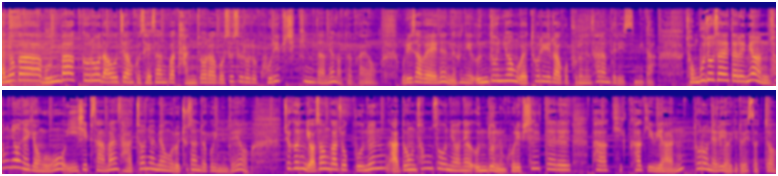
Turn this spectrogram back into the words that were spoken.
자녀가 문 밖으로 나오지 않고 세상과 단절하고 스스로를 고립시킨다면 어떨까요? 우리 사회에는 흔히 은둔형 외톨이라고 부르는 사람들이 있습니다. 정부 조사에 따르면 청년의 경우 24만 4천여 명으로 추산되고 있는데요. 최근 여성가족부는 아동 청소년의 은둔, 고립 실태를 파악하기 위한 토론회를 열기도 했었죠.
